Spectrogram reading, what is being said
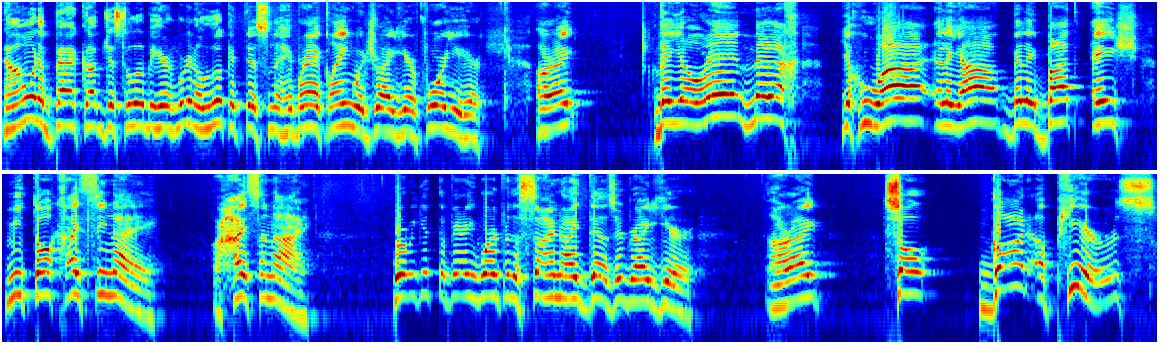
Now I want to back up just a little bit here and we're going to look at this in the Hebraic language right here for you here. All right? Veyore melech Yahuwah Eliyav belebat esh mitoch Sinai or Sinai, where we get the very word for the Sinai desert right here. All right? So God appears.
